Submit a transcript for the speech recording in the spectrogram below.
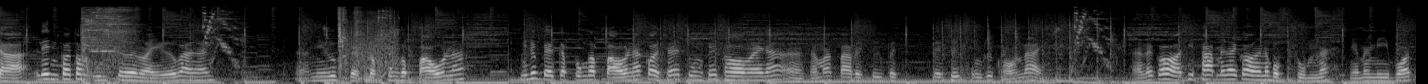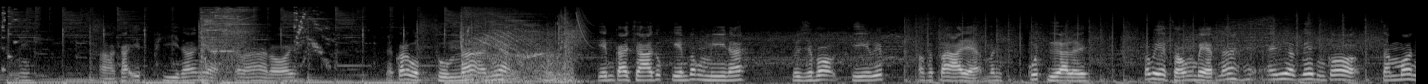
จะเล่นก็ต้องอินเตอร์หน่อยเออว่างั้น มีรูปแบบกระปรงกระเป๋านะ มีรูปแบบกระปรงกระเป๋านะ ก็ใช้ตุงใช้ทองอะไรนะสามารถปาไปซื้อไปไปซื้อของซื้อของได้แล้วก็ที่พลาดไม่ได้ก็ระบบสุ่มนะเดี๋ยวมันมีบอสนี่อ่าค่า FP นะเนี่ยก็ละห้าร้อยแล้วก็ระบบสุ่มนะ อันเนี้ยเกมกาชาทุกเกมต้องมีนะ โดยเฉพาะเกมเว็บอัลสตาร์เนี่ยมันกุดเกลือเลย ก็มีสองแบบนะ ให้เลือกเล่นก็ซัมมอน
